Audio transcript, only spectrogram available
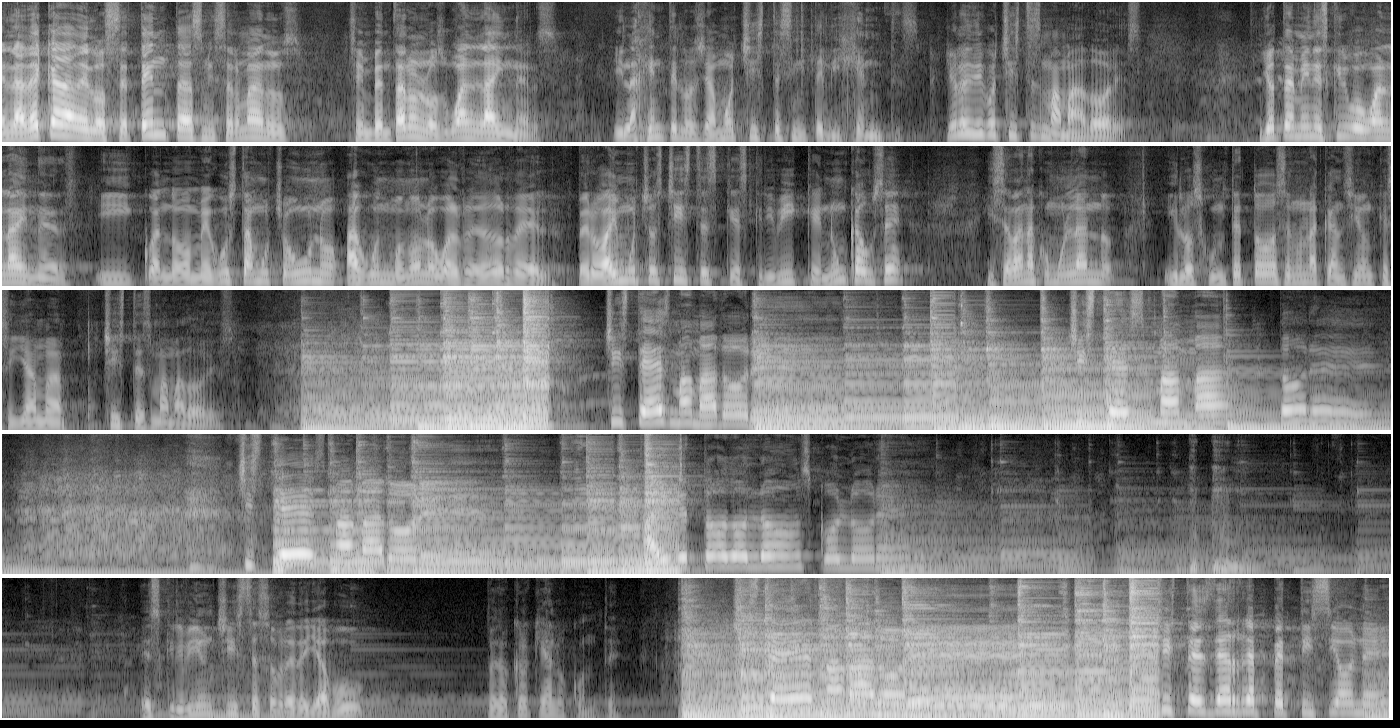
En la década de los 70, mis hermanos, se inventaron los one-liners y la gente los llamó chistes inteligentes. Yo les digo chistes mamadores. Yo también escribo one-liners y cuando me gusta mucho uno, hago un monólogo alrededor de él. Pero hay muchos chistes que escribí que nunca usé y se van acumulando y los junté todos en una canción que se llama Chistes Mamadores. Chistes mamadores chistes mamadores, chistes mamadores, hay de todos los colores. Escribí un chiste sobre déjà vu, pero creo que ya lo conté. Chistes mamadores, chistes de repeticiones.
